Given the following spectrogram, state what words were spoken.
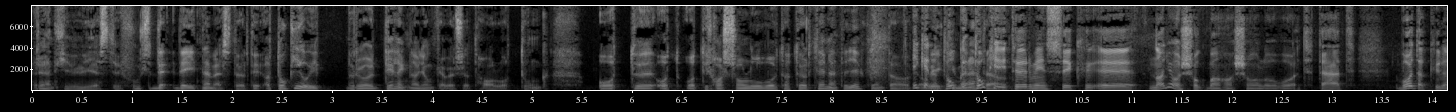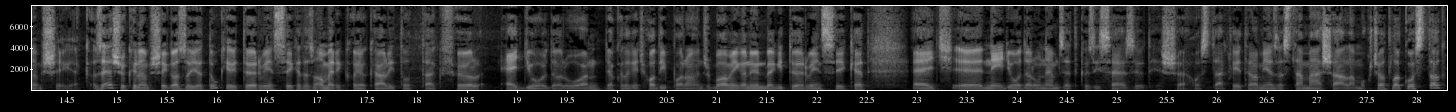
rendkívül ijesztő furcsa. De, de itt nem ez történt. A tokióiről tényleg nagyon keveset hallottunk. Ott, ott, ott is hasonló volt a történet egyébként? A, Igen, a, a tokiai törvényszék nagyon sokban hasonló volt. Tehát voltak különbségek. Az első különbség az, hogy a tokiai törvényszéket az amerikaiak állították föl egyoldalúan, gyakorlatilag egy hadiparancsba, még a Nürnbergi törvényszéket egy négy oldalú nemzetközi szerződéssel hozták létre, amihez aztán más államok csatlakoztak,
